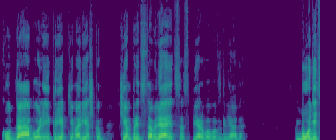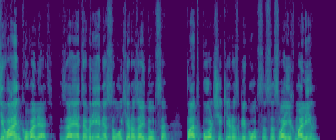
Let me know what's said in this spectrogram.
куда более крепким орешком, чем представляется с первого взгляда. Будете Ваньку валять, за это время слухи разойдутся, подпольщики разбегутся со своих малин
